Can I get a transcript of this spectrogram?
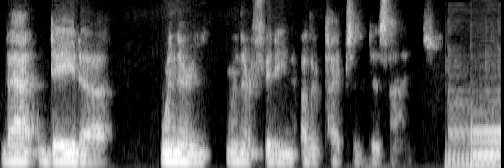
that data when they're when they're fitting other types of designs.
